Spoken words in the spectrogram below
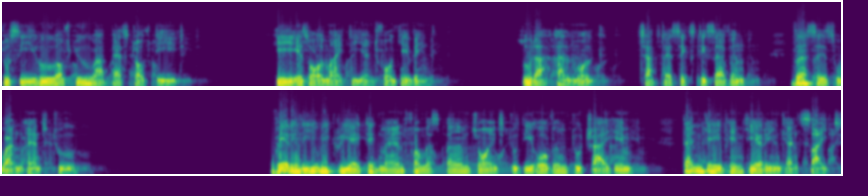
to see who of you are best of deed. He is almighty and forgiving. Surah Al-Mulk, chapter 67, verses 1 and 2. Verily we created man from a sperm joined to the ovum to try him, then gave him hearing and sight.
